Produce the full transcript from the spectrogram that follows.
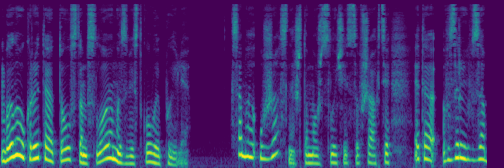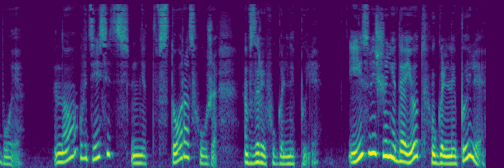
было укрыто толстым слоем известковой пыли. Самое ужасное, что может случиться в шахте, это взрыв забоя. Но в десять, нет, в сто раз хуже взрыв угольной пыли. И известь же не дает угольной пыли,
